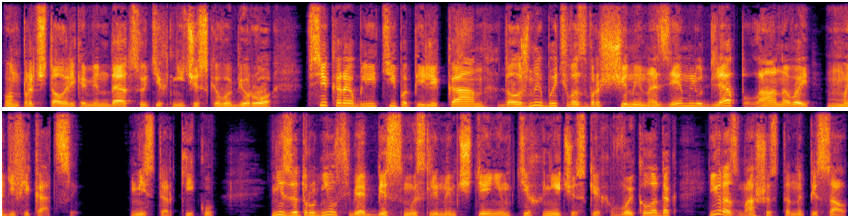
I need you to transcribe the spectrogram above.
Он прочитал рекомендацию технического бюро. Все корабли типа «Пеликан» должны быть возвращены на Землю для плановой модификации. Мистер Кику не затруднил себя бессмысленным чтением технических выкладок и размашисто написал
